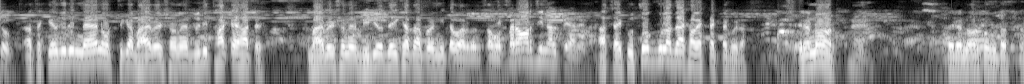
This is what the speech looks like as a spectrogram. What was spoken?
চোখ। আচ্ছা কেউ যদি নেন ওর থেকে ভাইব্রেশনের যদি থাকে হাটে ভাইব্রেশনের ভিডিও দেখে তারপরে নিতে পারবেন একবারে অরিজিনাল পেয়ার আচ্ছা একটু চোখগুলা দেখাও একটা একটা করে। এটা নর? হ্যাঁ। এটা নর কবুতরটা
